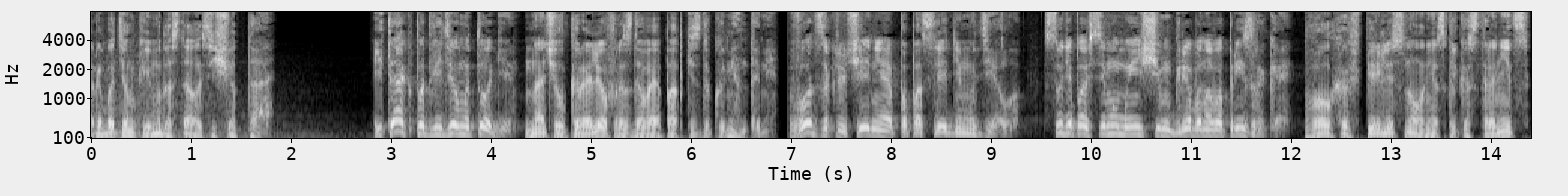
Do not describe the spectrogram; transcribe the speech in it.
работенка ему досталась еще та – Итак, подведем итоги. Начал Королев, раздавая папки с документами. Вот заключение по последнему делу. Судя по всему, мы ищем гребаного призрака. Волхов перелистнул несколько страниц,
